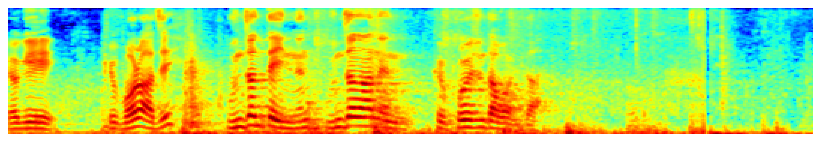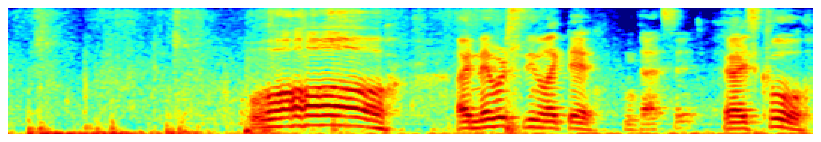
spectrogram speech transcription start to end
여기 그 뭐라 하지? 운전대 있는 운전하는 그 보여준다고 합니다. Whoa! I never seen like that. That's it. Yeah, it's cool.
